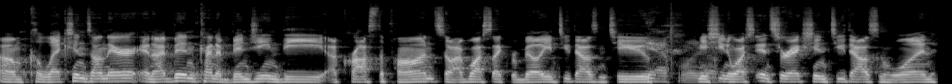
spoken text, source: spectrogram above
um, collections on there, and I've been kind of binging the Across the Pond. So I've watched like Rebellion 2002. Yeah. Well, Me yeah. and Sheena watched Insurrextion 2001.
